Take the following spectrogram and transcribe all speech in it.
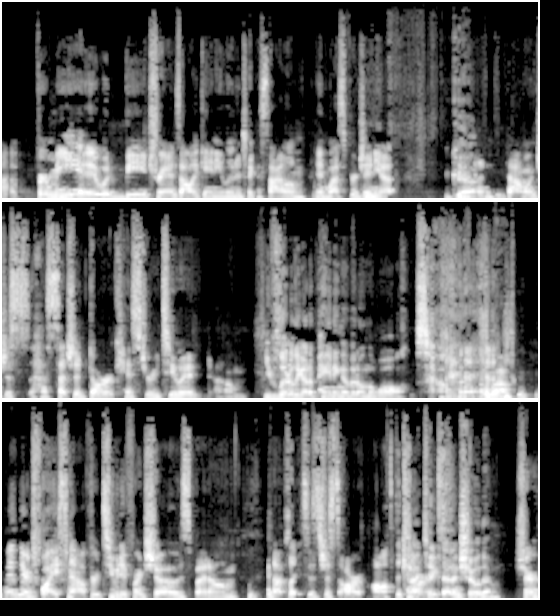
Uh, for me, it would be Trans Allegheny Lunatic Asylum in West Virginia. Okay. Yeah. And that one just has such a dark history to it. Um, You've literally got a painting of it on the wall. So Oh wow. been there twice now for two different shows, but um, that place is just art off the can charts. I take that and show them? Sure.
